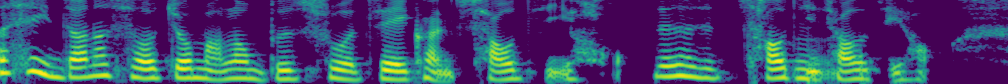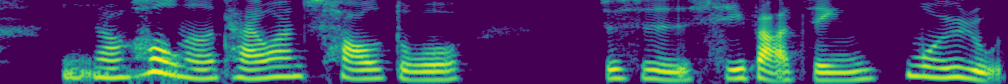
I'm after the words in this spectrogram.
而且你知道那时候九马龙不是出了这一款超级红，真的是超级超级红。然后呢，台湾超多，就是洗发精、沐浴乳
